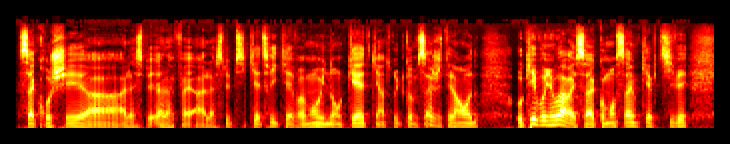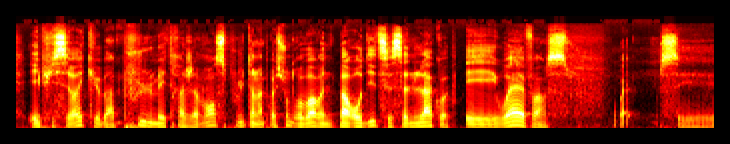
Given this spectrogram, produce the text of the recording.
s'accrocher à, à l'aspect psychiatrique, qu'il y a vraiment une enquête, qu'il y a un truc comme ça, j'étais là en mode ok, voyons voir, et ça a commencé à me captiver. Et puis c'est vrai que bah, plus le métrage avance, plus tu as l'impression de revoir une parodie de ces scènes-là, quoi. Et ouais, enfin, ouais, c'est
